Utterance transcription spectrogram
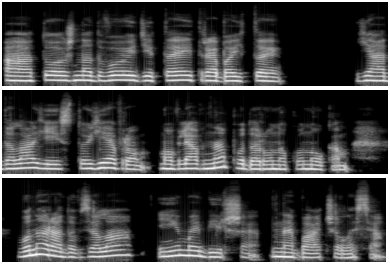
а тож на двоє дітей треба йти. Я дала їй 100 євро, мовляв, на подарунок онукам. Вона радо взяла, і ми більше не бачилися.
